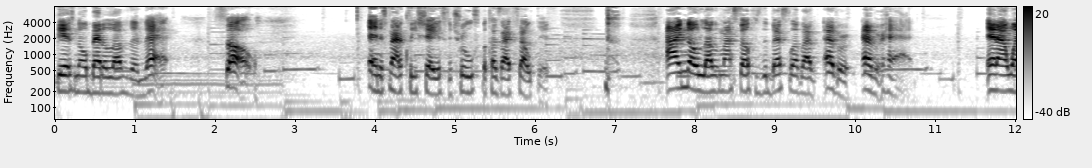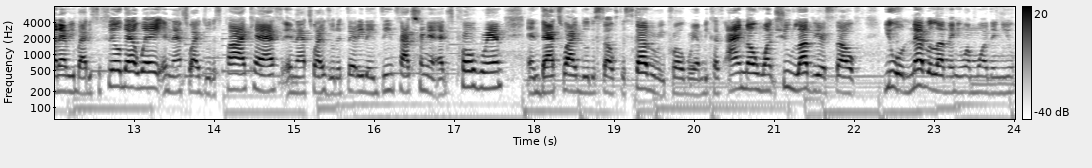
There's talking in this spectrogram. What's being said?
There's no better love than that. So, and it's not a cliche, it's the truth because I felt it. I know loving myself is the best love I've ever, ever had. And I want everybody to feel that way. And that's why I do this podcast. And that's why I do the 30 day detox from your ex program. And that's why I do the self discovery program. Because I know once you love yourself, you will never love anyone more than you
